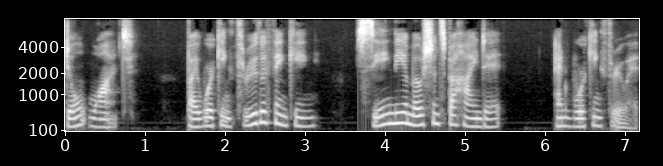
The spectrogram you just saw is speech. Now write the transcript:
don't want by working through the thinking, seeing the emotions behind it, and working through it.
